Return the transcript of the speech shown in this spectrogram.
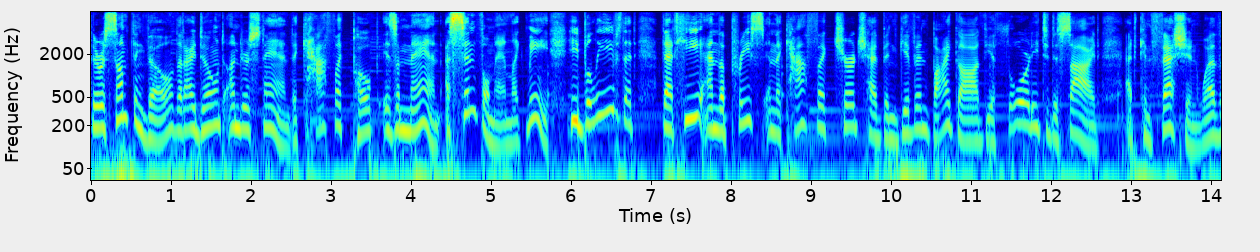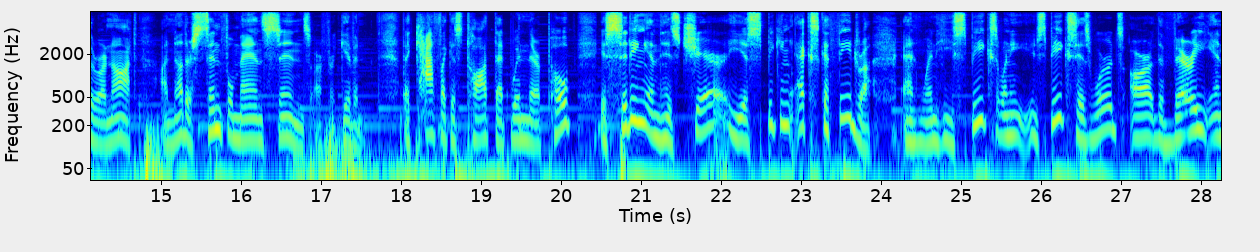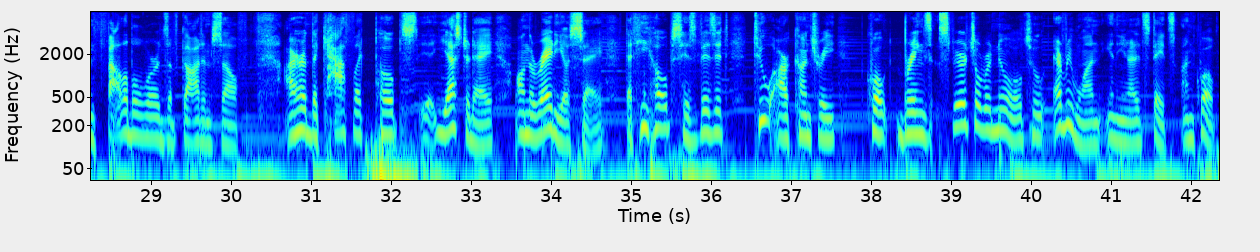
There is something, though, that I don't understand. The Catholic Pope is a man, a sinful man like me. He believes that, that he and the priests in the Catholic Church have been given by God the authority to decide at confession whether or not another sinful man's sins are forgiven. The Catholic is taught that when their Pope is sitting in his chair, he is speaking ex cathedra, and when he speaks, when he speaks, his words are the very infallible words of God Himself. I heard the Catholic popes yesterday on the radio say that he hopes his visit to our country quote brings spiritual renewal to everyone in the United States unquote.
